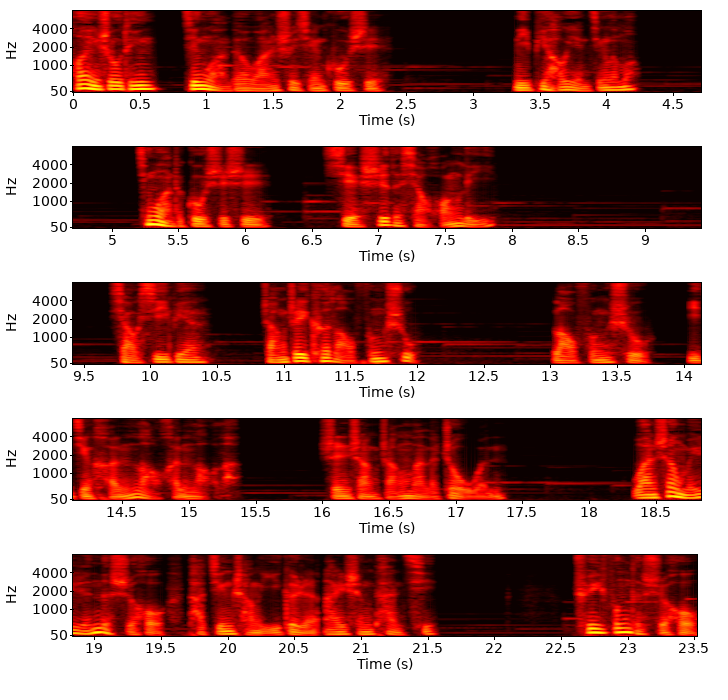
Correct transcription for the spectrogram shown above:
欢迎收听今晚的晚安睡前故事。你闭好眼睛了吗？今晚的故事是写诗的小黄鹂。小溪边长着一棵老枫树，老枫树已经很老很老了，身上长满了皱纹。晚上没人的时候，它经常一个人唉声叹气；吹风的时候，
